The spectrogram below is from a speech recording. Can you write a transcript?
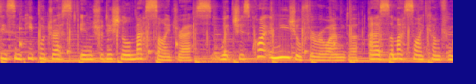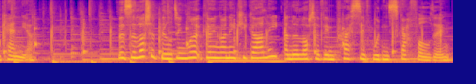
See some people dressed in traditional Maasai dress, which is quite unusual for Rwanda, as the Maasai come from Kenya. There's a lot of building work going on in Kigali and a lot of impressive wooden scaffolding.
